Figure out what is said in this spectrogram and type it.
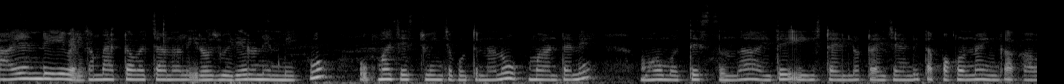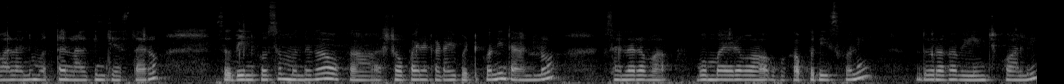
హాయ్ అండి welcome back to our channel. ఈరోజు వీడియోలో నేను మీకు ఉప్మా చేసి చూపించబోతున్నాను. ఉప్మా అంటేనే మొహం వచ్చేస్తుందా అయితే ఈ స్టైల్లో ట్రై చేయండి. తప్పకుండా ఇంకా కావాలని మొత్తం లాగించేస్తారు. సో దీనికోసం ముందుగా ఒక స్టవ్ పైన కడాయి పెట్టుకొని దానిలో సన్నరవ బొంబాయి రవ ఒక కప్పు తీసుకొని దూరగా వేయించుకోవాలి.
